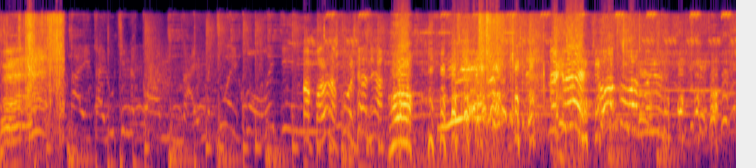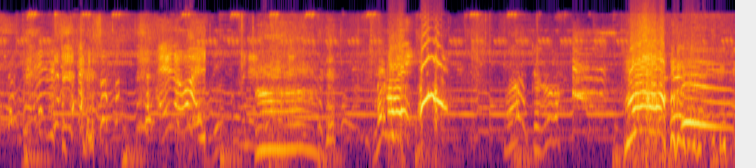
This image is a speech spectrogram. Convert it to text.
แหมนับดาวด้วยนะครับนับดาวน้ำมันหมูก็น้อย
